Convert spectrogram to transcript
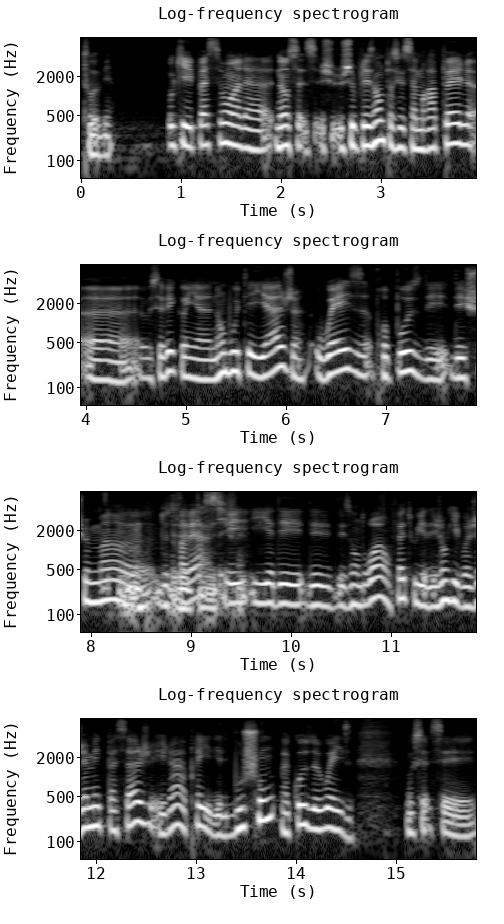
tout va bien. Ok, passons à la. Non, ça, je, je, plaisante parce que ça me rappelle, euh, vous savez, quand il y a un embouteillage, Waze propose des, des chemins euh, de traverse et il y a des, des, des, endroits en fait où il y a des gens qui voient jamais de passage et là après il y a des bouchons à cause de Waze. Donc c'est, c'est,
